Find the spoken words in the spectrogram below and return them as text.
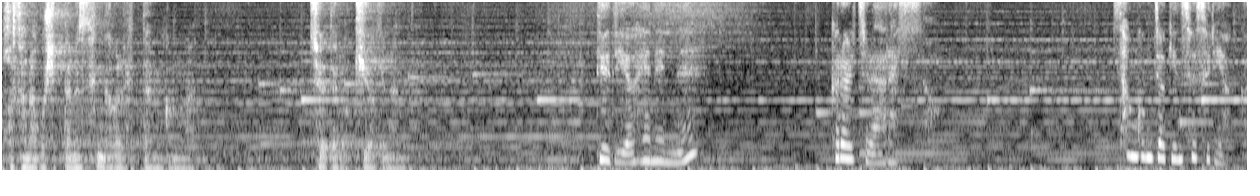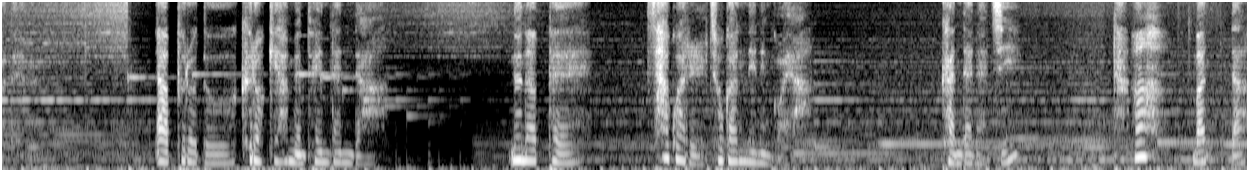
벗어나고 싶다는 생각을 했다는 것만 제대로 기억이 난다. 드디어 해냈네. 그럴 줄 알았어. 성공적인 수술이었거든. 앞으로도 그렇게 하면 된단다. 눈앞에 사과를 조각내는 거야. 간단하지? 아, 맞다.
